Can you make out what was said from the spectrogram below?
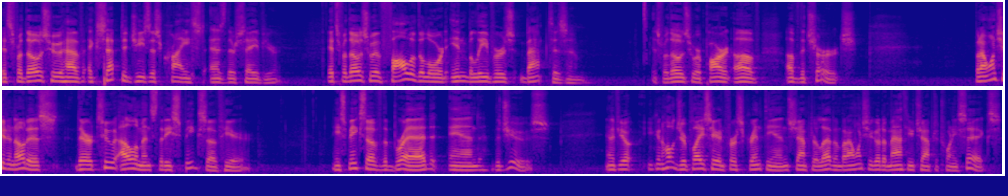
It's for those who have accepted Jesus Christ as their Savior. It's for those who have followed the Lord in believers' baptism. It's for those who are part of, of the church. But I want you to notice there are two elements that he speaks of here. He speaks of the bread and the juice. And if you, you can hold your place here in 1 Corinthians chapter 11, but I want you to go to Matthew chapter 26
